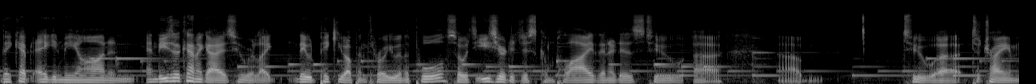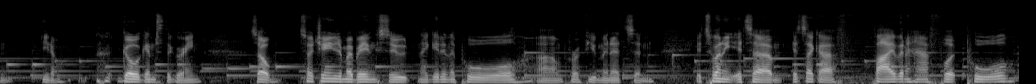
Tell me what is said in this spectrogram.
they kept egging me on, and and these are the kind of guys who were like they would pick you up and throw you in the pool. So it's easier to just comply than it is to uh, um, to uh, to try and you know go against the grain. So so I changed in my bathing suit and I get in the pool um, for a few minutes, and it's funny. It's a it's like a five and a half foot pool,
